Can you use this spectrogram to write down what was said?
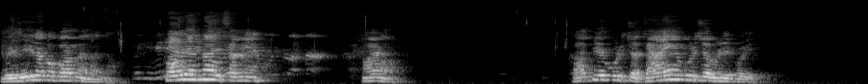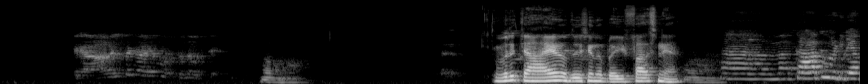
വെളിയിലൊക്കെ പോകുന്നല്ലോ പോലെ എന്നാ ഈ സമയം? ആണോ? കാപ്പിയൊക്കെ കുടിച്ചോ? ചായയൊക്കെ കുടിച്ചോ വെളിയിൽ പോയി? ആ. ഇവർ ചായ ഉദ്ദേശിക്കുന്നത് ബ്രേക്ക്ഫാസ്റ്റിനെയാ കാപ്പി കുടിക്കാൻ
